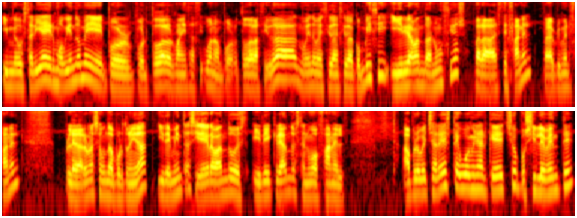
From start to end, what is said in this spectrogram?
y me gustaría ir moviéndome por, por, toda la urbanización, bueno, por toda la ciudad, moviéndome de ciudad en ciudad con bici y ir grabando anuncios para este funnel, para el primer funnel. Le daré una segunda oportunidad y de mientras iré grabando, iré creando este nuevo funnel. Aprovecharé este webinar que he hecho posiblemente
